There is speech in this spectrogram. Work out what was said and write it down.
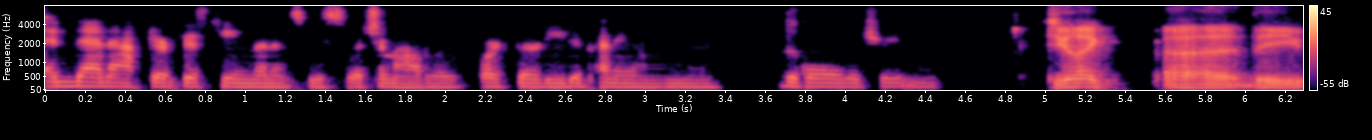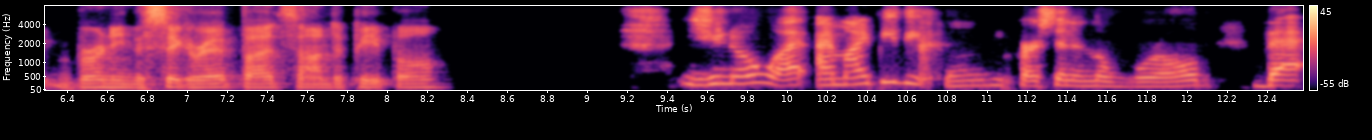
and then after 15 minutes we switch them out or, or 30 depending on the, the goal of the treatment. Do you like uh, the burning the cigarette butts onto people? You know what? I might be the only person in the world that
